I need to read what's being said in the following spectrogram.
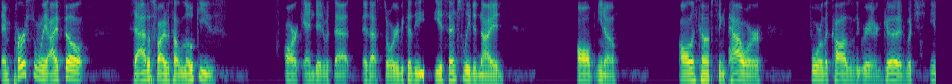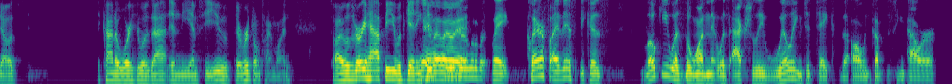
and personally, I felt satisfied with how Loki's arc ended with that that story because he, he essentially denied all you know all encompassing power for the cause of the greater good, which you know is kind of where he was at in the MCU, the original timeline. So I was very happy with getting wait, his wait, wait, wait. a little bit. Wait, clarify this because Loki was the one that was actually willing to take the all encompassing power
